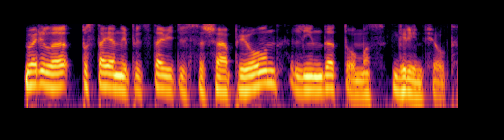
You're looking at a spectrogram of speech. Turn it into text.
Говорила постоянный представитель США при ООН Линда Томас Гринфилд.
